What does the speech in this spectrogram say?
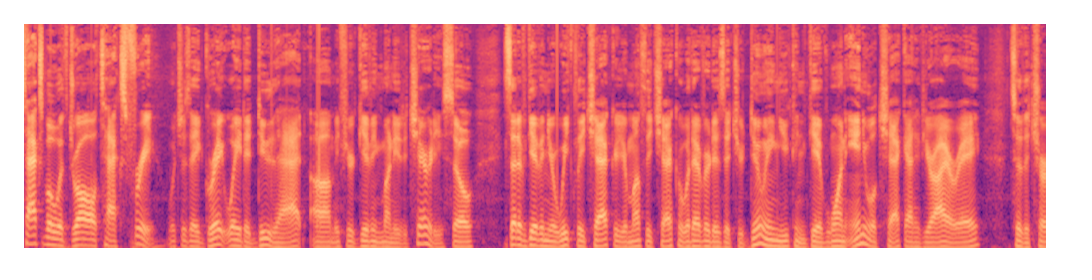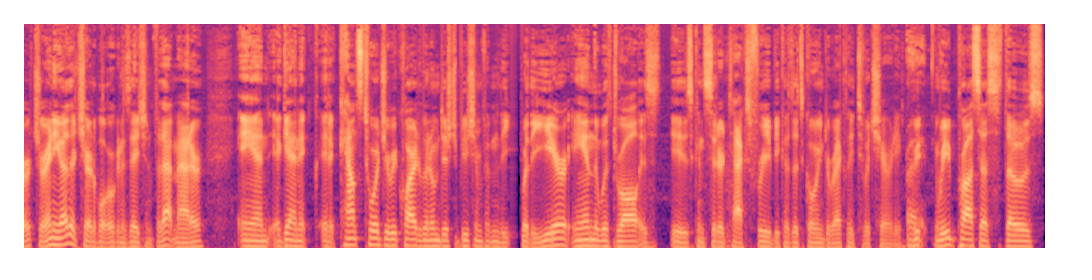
taxable withdrawal tax free, which is a great way to do that um, if you're giving money to charity. So instead of giving your weekly check or your monthly check or whatever it is that you're doing, you can give one annual check out of your IRA to the church or any other charitable organization for that matter. And again, it, it accounts towards your required minimum distribution from the for the year, and the withdrawal is is considered tax free because it's going directly to a charity. Right. We, we process those.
